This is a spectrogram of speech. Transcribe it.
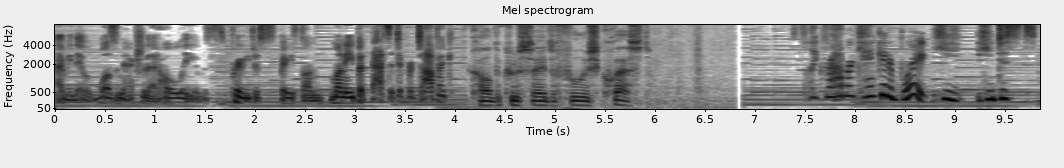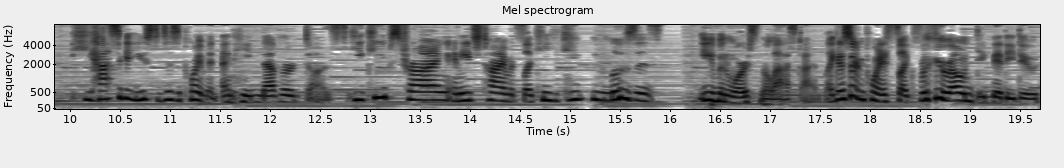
I mean it wasn't actually that holy. It was pretty just based on money, but that's a different topic. Called the Crusades a foolish quest. It's like Robert can't get a break. He he just he has to get used to disappointment and he never does. He keeps trying and each time it's like he he, he loses even worse than the last time. Like at a certain point, it's like for your own dignity, dude,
